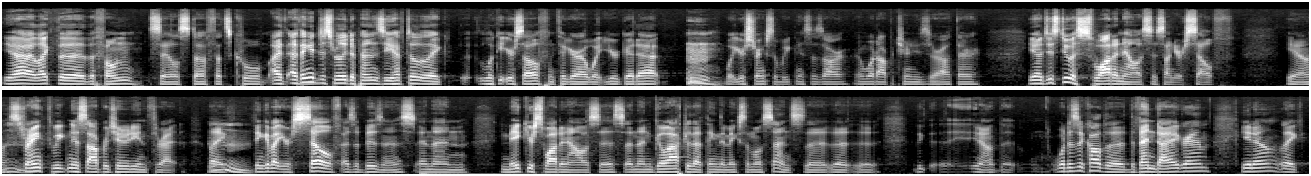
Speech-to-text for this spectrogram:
Yeah, I like the the phone sales stuff. That's cool. I I think Mm-hmm. it just really depends. You have to like look at yourself and figure out what you're good at, what your strengths and weaknesses are, and what opportunities are out there. You know, just do a SWOT analysis on yourself. You know, Mm. strength, weakness, opportunity, and threat. Like Mm. think about yourself as a business, and then make your SWOT analysis, and then go after that thing that makes the most sense. The the, the, the you know the what is it called the the Venn diagram? You know, like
